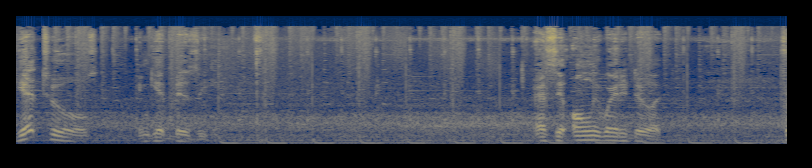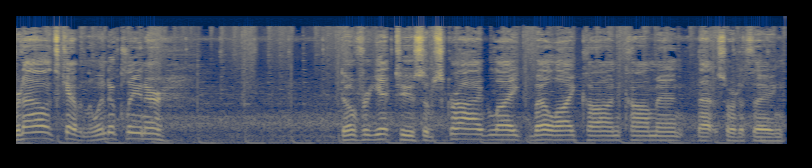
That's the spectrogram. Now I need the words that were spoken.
get tools, and get busy. That's the only way to do it. For now, it's Kevin, the window cleaner. Don't forget to subscribe, like, bell icon, comment, that sort of thing.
